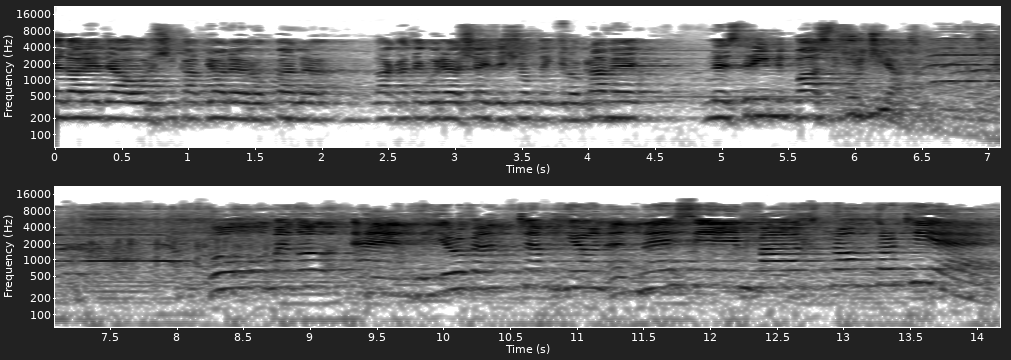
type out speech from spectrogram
medalie de aur și campioană europeană la categoria 68 de kg, Nesrin Bas, Turcia. Gold medal and European champion Nesrin Bas from Turkey.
